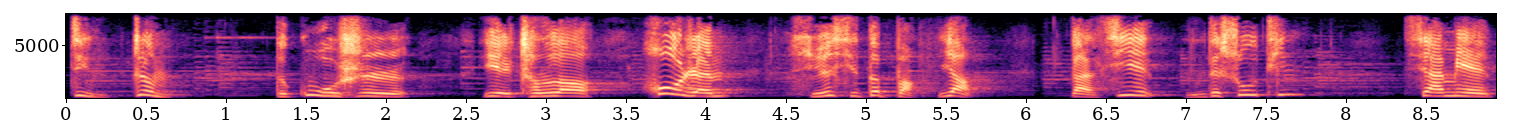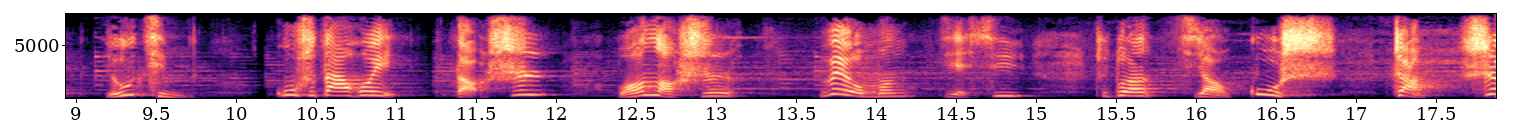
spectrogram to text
景正的故事也成了后人学习的榜样。感谢您的收听，下面有请故事大会。导师王老师为我们解析这段小故事，掌声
